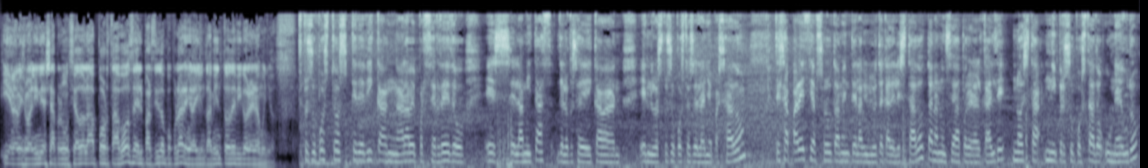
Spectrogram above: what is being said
Y en la misma línea se ha pronunciado la portavoz del Partido Popular en el Ayuntamiento de Vigo, Elena Muñoz. Los presupuestos que dedican al AVE por Cerdedo es la mitad de lo que se dedicaban en los presupuestos del año pasado. Desaparece absolutamente la Biblioteca del Estado, tan anunciada por el alcalde. No está ni presupuestado un euro.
